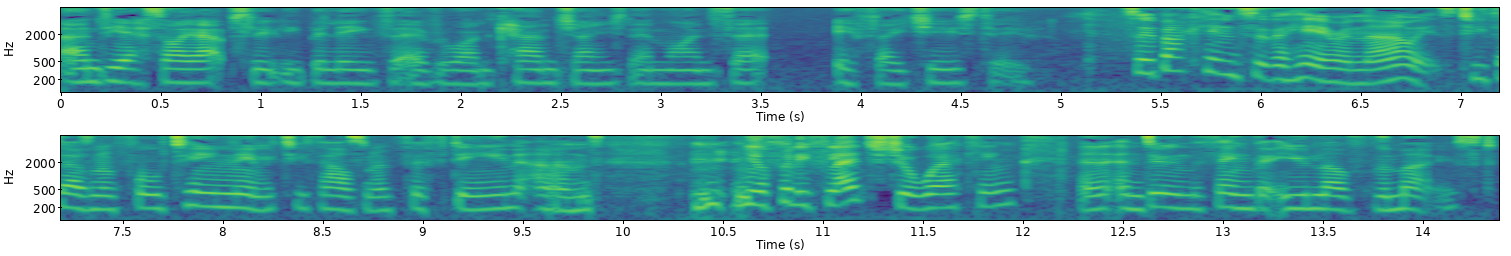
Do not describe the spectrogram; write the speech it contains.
And yes, I absolutely believe that everyone can change their mindset if they choose to. So back into the here and now, it's 2014, nearly 2015, and you're fully fledged, you're working and, and, doing the thing that you love the most.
